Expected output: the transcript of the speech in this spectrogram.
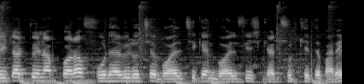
লিটার ট্রেন আপ করা ফুড হ্যাবিট হচ্ছে boil chicken boil fish cat food খেতে পারে।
